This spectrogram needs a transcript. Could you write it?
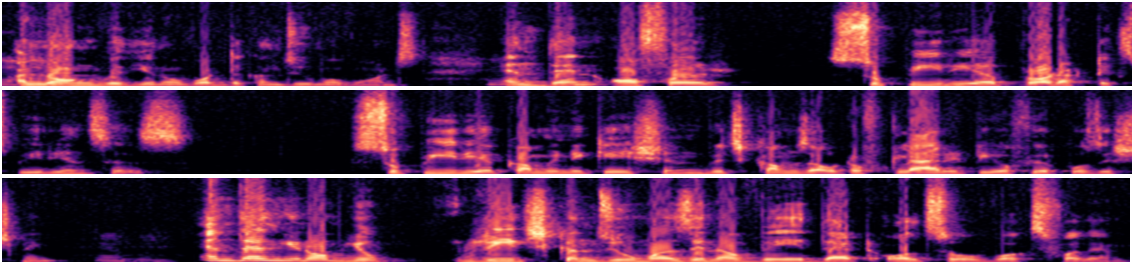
mm-hmm. along with you know what the consumer wants mm-hmm. and then offer superior product experiences superior communication which comes out of clarity of your positioning mm-hmm. and then you know you reach consumers in a way that also works for them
